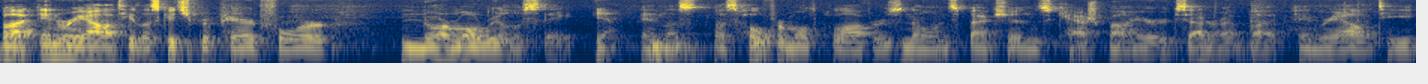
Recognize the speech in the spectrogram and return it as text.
but in reality, let's get you prepared for normal real estate. Yeah. And let's let's hope for multiple offers, no inspections, cash buyer, etc. But in reality,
